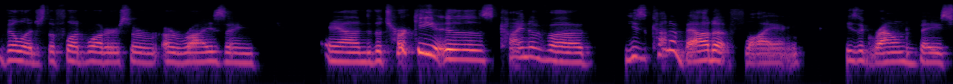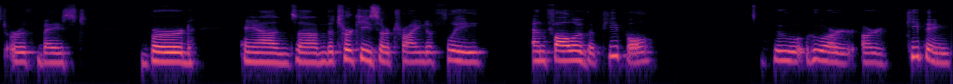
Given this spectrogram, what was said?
village. The floodwaters are, are rising. And the turkey is kind of a, he's kind of bad at flying. He's a ground-based, earth-based bird. And um, the turkeys are trying to flee and follow the people who, who are, are keeping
